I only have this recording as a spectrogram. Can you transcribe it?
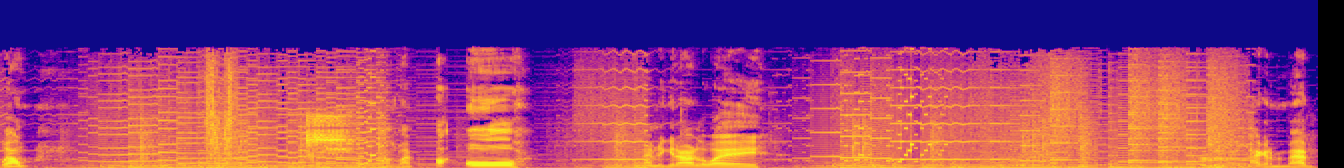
Well, that was my. Uh oh. Time to get out of the way. I got him in bad.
